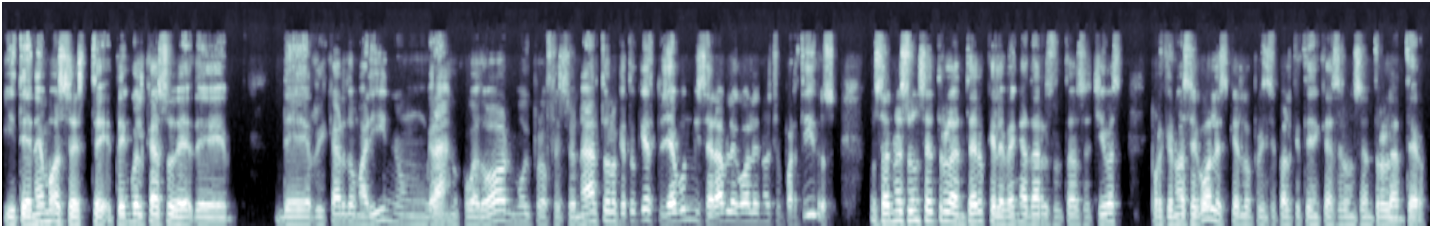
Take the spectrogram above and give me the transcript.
Y tenemos, este, tengo el caso de Ricardo Marín, un gran jugador, muy profesional, todo lo que tú quieras, pues lleva un miserable gol en ocho partidos. O sea, no es un centro delantero que le venga a dar resultados a Chivas porque no hace goles, que es lo principal que tiene que hacer un centro delantero.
